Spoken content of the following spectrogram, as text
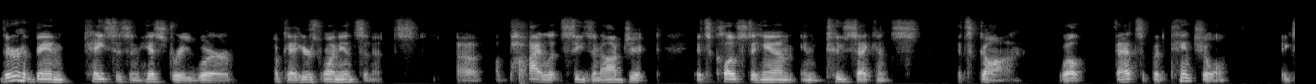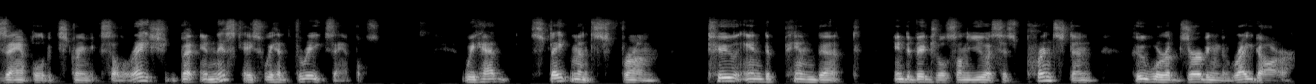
there have been cases in history where, okay, here's one incident uh, a pilot sees an object, it's close to him in two seconds, it's gone. Well, that's a potential example of extreme acceleration. But in this case, we had three examples. We had statements from two independent individuals on the USS Princeton who were observing the radar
